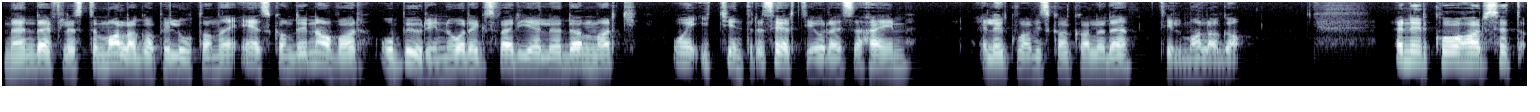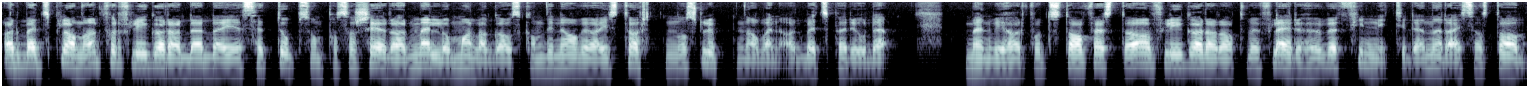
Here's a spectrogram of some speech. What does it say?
Men de fleste Malaga-pilotene er skandinaver og bor i Norge, Sverige eller Danmark, og er ikke interessert i å reise hjem, eller hva vi skal kalle det, til Malaga. NRK har sett arbeidsplaner for flygere der de er satt opp som passasjerer mellom Malaga og Skandinavia i starten og slutten av en arbeidsperiode. Men vi har fått stadfesta av flygere at ved flere høve finner ikke denne reisa sted.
